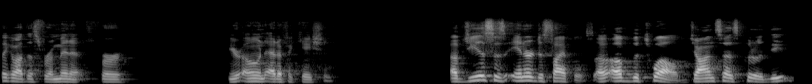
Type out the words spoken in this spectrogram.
Think about this for a minute for your own edification. Of Jesus' inner disciples, of the 12, John says clearly,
